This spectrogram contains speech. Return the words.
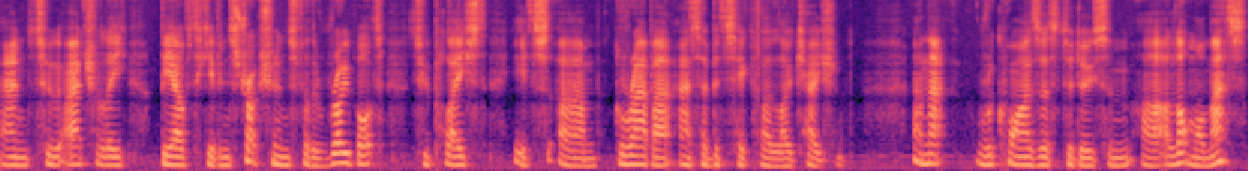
and to actually be able to give instructions for the robot to place its um, grabber at a particular location. And that requires us to do some uh, a lot more maths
